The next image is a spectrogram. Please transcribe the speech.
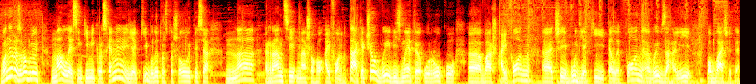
Вони розроблюють малесенькі мікросхеми, які будуть розташовуватися на рамці нашого айфону. Так, якщо ви візьмете у руку е, ваш iPhone е, чи будь-який телефон, е, ви взагалі побачите,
